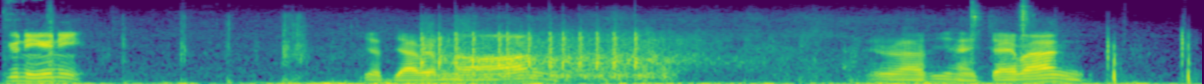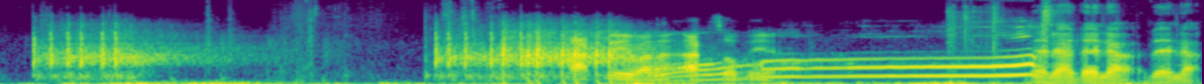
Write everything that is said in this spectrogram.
อยู่นี่อยู่นี่หยัดยาแบบน้องให้เวลาพี่หายใจบ้าง อักเลยวันนะอัดซบเนี่ยได้แล้วได้แล้วได้แล้ว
